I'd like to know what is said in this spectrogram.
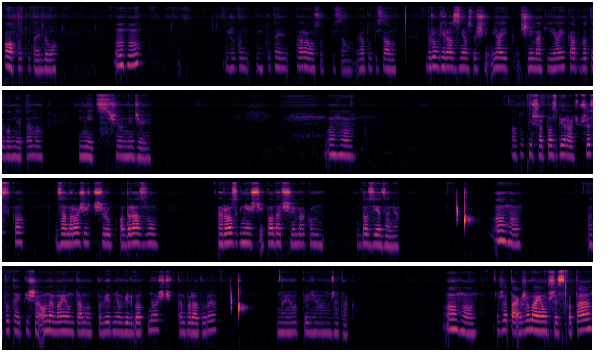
O, to tutaj było. Mhm. Że tam tutaj parę osób pisało. Ja tu pisałam. Drugi raz zniosły śli, jaj, ślimaki jajka dwa tygodnie temu i nic się nie dzieje. Mhm. A tu piszę pozbierać wszystko, zamrozić lub od razu rozgnieść i podać ślimakom do zjedzenia. Mhm. A tutaj pisze, one mają tam odpowiednią wilgotność, temperaturę. No ja odpowiedziałam, że tak. Mhm. Że tak, że mają wszystko, tak?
